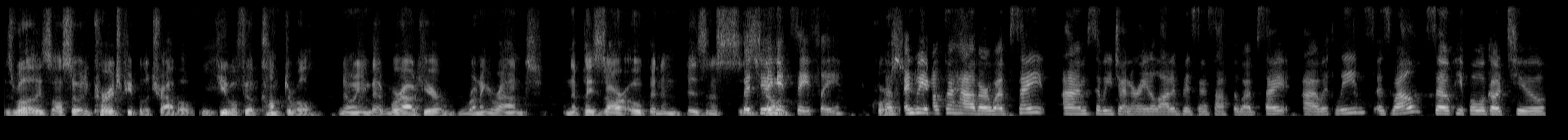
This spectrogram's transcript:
as well as also encourage people to travel people feel comfortable knowing that we're out here running around and that places are open and business but is doing going, it safely. Of course And we also have our website. Um, so we generate a lot of business off the website uh, with leads as well. So people will go to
